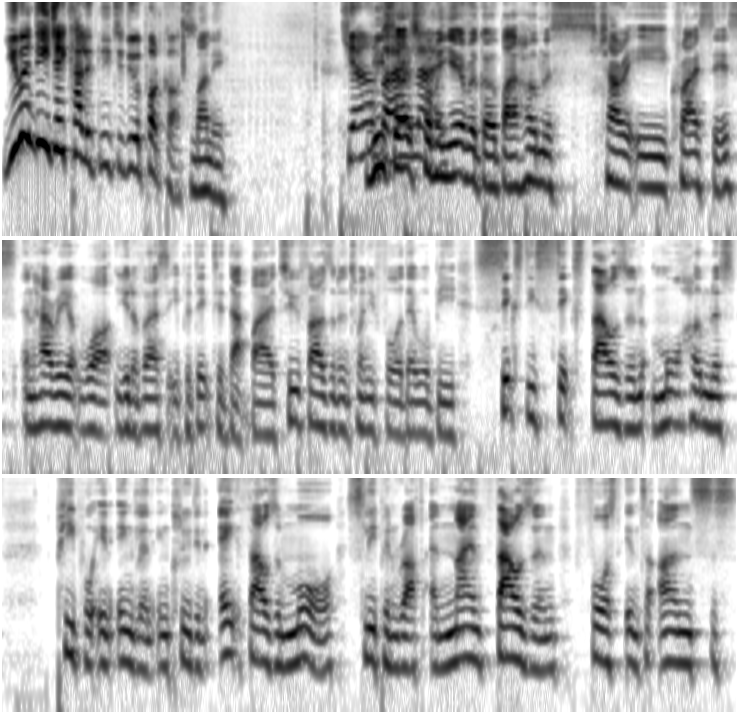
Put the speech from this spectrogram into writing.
You and DJ Khaled need to do a podcast. Money. Can't Research from a year ago by homeless charity Crisis and Heriot-Watt University predicted that by 2024 there will be 66,000 more homeless people in England, including 8,000 more sleeping rough and 9,000 forced into uns-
